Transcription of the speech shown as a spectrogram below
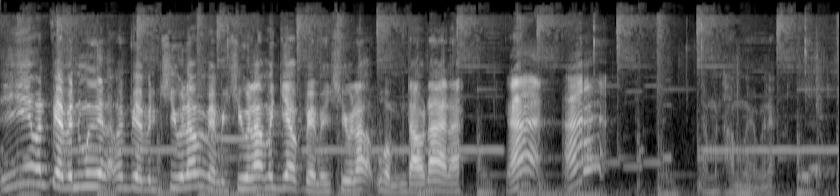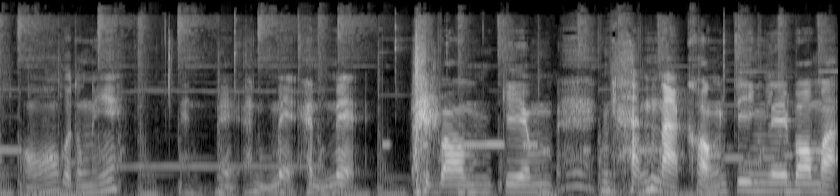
นี่มันเปลี่ยนเป็นมือแล้วมันเปลี่ยนเป็นคิวแล้วมันเปลี่ยนเป็นคิวแล้วเมื่อกี้เปลี่ยนเป็นคิวแล้วผมเดาได้นะอะอะแล้วมันทำไงวะเนี่ยอ๋อกดตรงนี้อันเน่อันเน่อันเน่ไอ้บอมเกมงานหนักของจริงเลยบอมอะ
